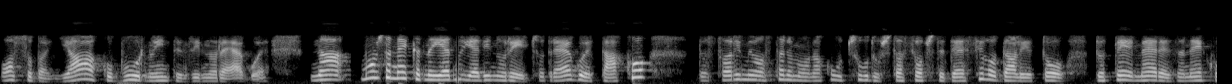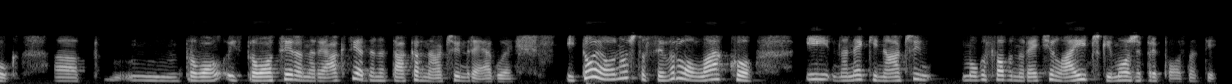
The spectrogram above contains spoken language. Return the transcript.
osoba jako burno, intenzivno reaguje. Na, možda nekad na jednu jedinu reč odreaguje tako da stvari mi ostanemo onako u čudu šta se uopšte desilo, da li je to do te mere za nekog a, provo, isprovocirana reakcija da na takav način reaguje. I to je ono što se vrlo lako i na neki način, mogu slobodno reći, laički može prepoznati.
